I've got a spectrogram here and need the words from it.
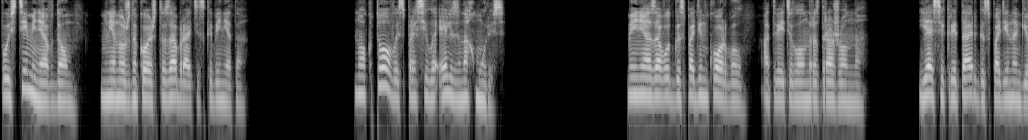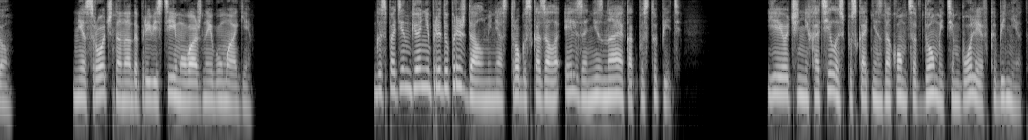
«Пусти меня в дом. Мне нужно кое-что забрать из кабинета». «Но кто вы?» — спросила Эльза, нахмурясь. «Меня зовут господин Корбл», — ответил он раздраженно. «Я секретарь господина Гё. Мне срочно надо привезти ему важные бумаги». «Господин Гё не предупреждал меня», — строго сказала Эльза, не зная, как поступить. Ей очень не хотелось пускать незнакомца в дом и тем более в кабинет.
